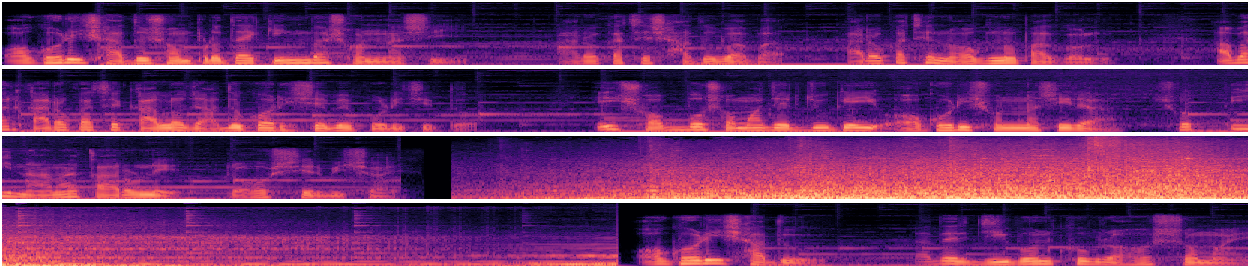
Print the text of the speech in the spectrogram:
অঘরী সাধু সম্প্রদায় কিংবা সন্ন্যাসী, কারও কাছে সাধু বাবা, কারও কাছে নগ্ন পাগল, আবার কারও কাছে কালো জাদুকর হিসেবে পরিচিত। এই সভ্য সমাজের যুগে এই অঘরী সন্ন্যাসীরা সত্যিই নানা কারণে রহস্যের বিষয়। অঘরী সাধু, তাদের জীবন খুব রহস্যময়।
